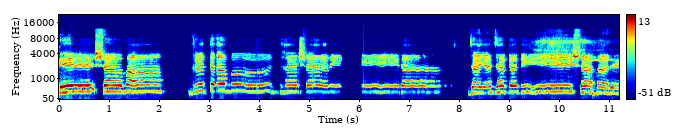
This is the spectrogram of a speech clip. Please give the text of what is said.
કેશવા ધૃત બુદ્ધ શરીર જય જગદીશ હરે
